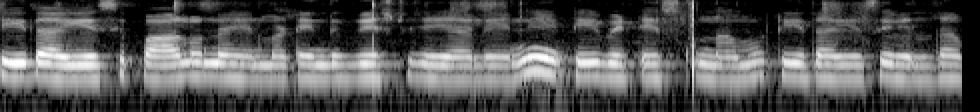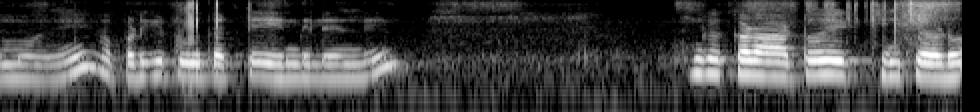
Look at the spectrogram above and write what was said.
టీ తాగేసి పాలు ఉన్నాయన్నమాట. ఎందుకు వేస్ట్ చేయాలి అని టీ పెట్టేసుకున్నాము. టీ తాగేసి వెళ్దాము అని. అప్పటికి టూ థర్టీ అయిందిలేండి. ఇంకా అక్కడ ఆటో ఎక్కించాడు.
